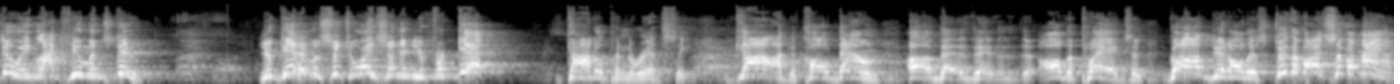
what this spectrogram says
doing like humans do. You get in a situation and you forget God opened the Red Sea. God called down uh, the, the, the, all the plagues, and God did all this through the voice of a man.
